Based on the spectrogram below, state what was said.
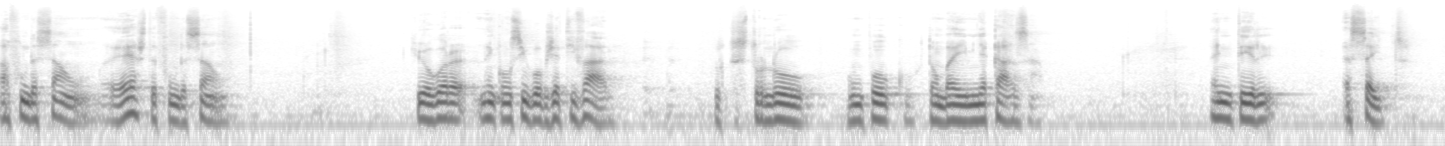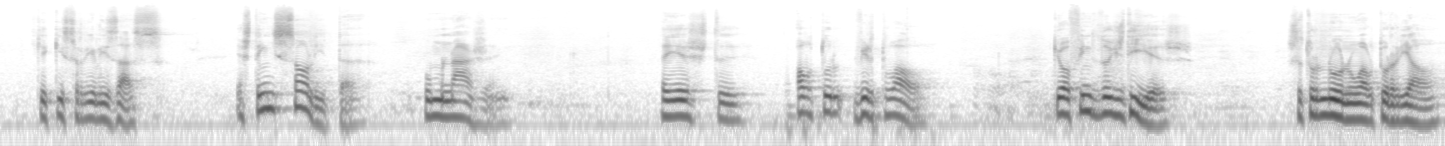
à fundação, a esta fundação, que eu agora nem consigo objetivar, porque se tornou um pouco também minha casa, em ter aceito que aqui se realizasse esta insólita homenagem a este autor virtual que ao fim de dois dias se tornou num autor real.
